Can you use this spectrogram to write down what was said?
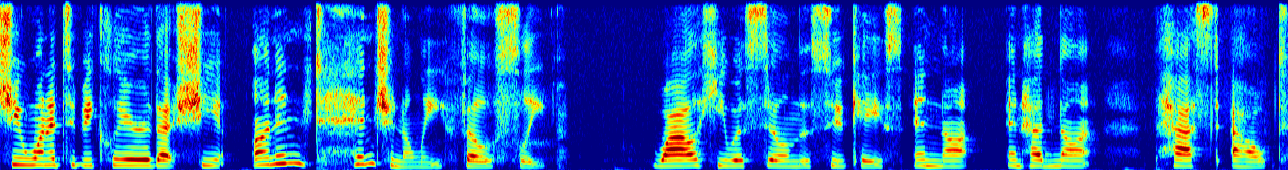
She wanted to be clear that she unintentionally fell asleep while he was still in the suitcase and not and had not passed out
